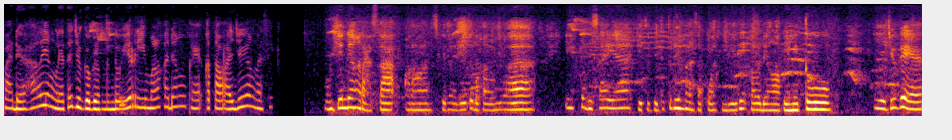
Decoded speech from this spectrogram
padahal yang lihatnya juga belum tentu iri malah kadang kayak ketawa aja ya gak sih? Mungkin dia ngerasa orang-orang sekitar dia tuh bakal wah ih kok bisa ya? Gitu-gitu tuh dia merasa puas sendiri kalau dia ngelakuin itu. Iya juga ya.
